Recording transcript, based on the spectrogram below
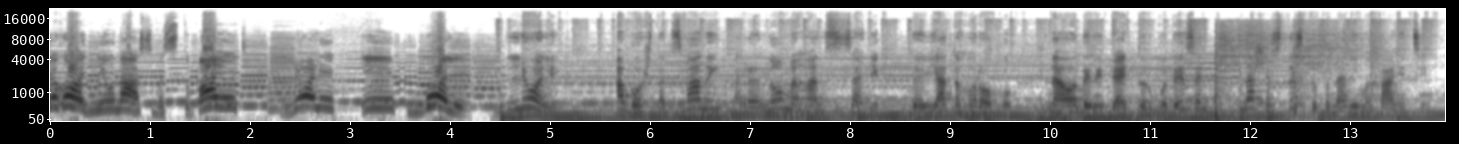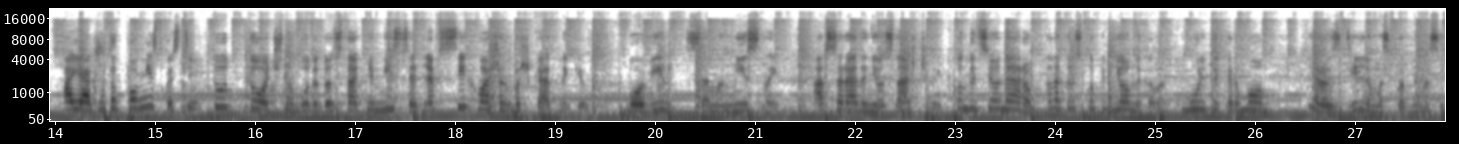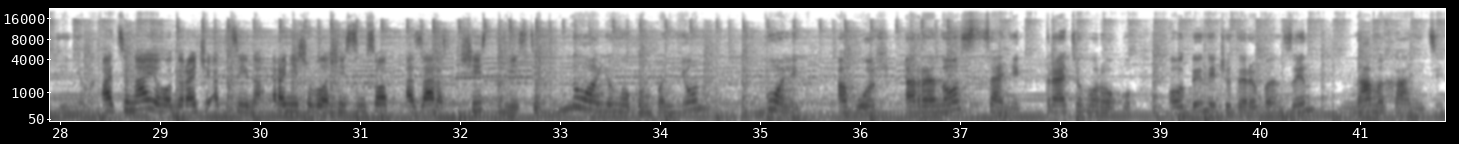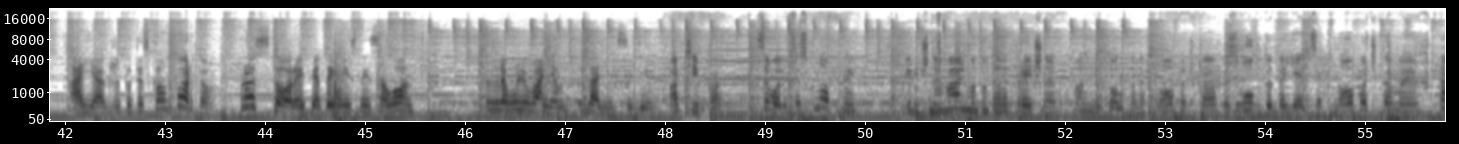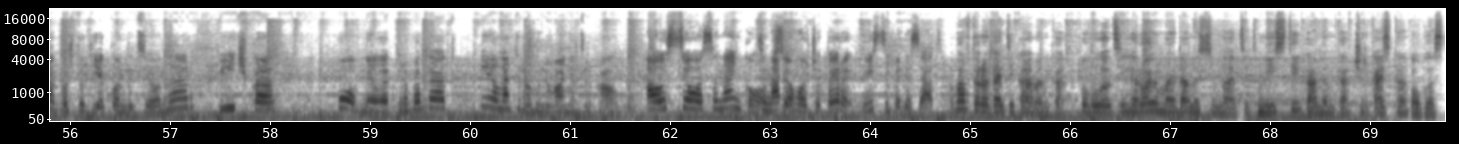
Сьогодні у нас виступають Льолік і Болік. Льолік або ж так званий Renault Megane Scenic 9-го року на 1,5 турбодизель на 6-ступеневій механіці. А як же тут по місткості? Тут точно буде достатньо місця для всіх ваших бешкетників, бо він семимісний, а всередині оснащений кондиціонером, електросклопідйомниками, мультикермом і роздільними складними сидіннями. А ціна його, до речі, акційна. Раніше була 6700, а зараз 6200. Ну а його компаньйон Болік або ж Renault Scenic 3-го року 1,4 бензин на механіці. А як же тут із комфортом? Просторий п'ятимісний салон з регулюванням задніх сидінь. Автівка заводиться з кнопки. І ручне гальмо тут електричне, магнітолка на кнопочках, звук додається кнопочками. Також тут є кондиціонер, пічка, повний електропакет і електрорегулювання дзеркал. А ось цього синенького ціна всього 4 250. В авторитеті Кам'янка по вулиці Героїв Майдану 17 в місті Кам'янка, Черкаська область.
